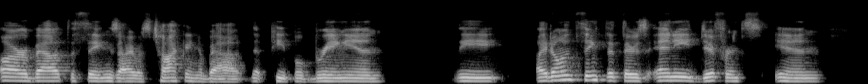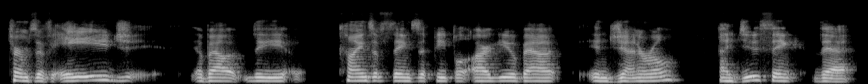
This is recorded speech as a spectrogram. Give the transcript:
are about the things I was talking about that people bring in. The I don't think that there's any difference in terms of age about the kinds of things that people argue about in general. I do think that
